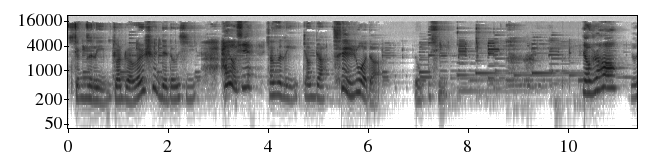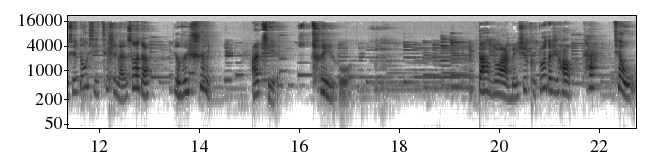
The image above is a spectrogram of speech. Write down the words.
箱子里装着温顺的东西，还有些。箱子里装着脆弱的东西，有时候有些东西却是蓝色的，又温顺，而且脆弱。当努尔没事可做的时候，他跳舞，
